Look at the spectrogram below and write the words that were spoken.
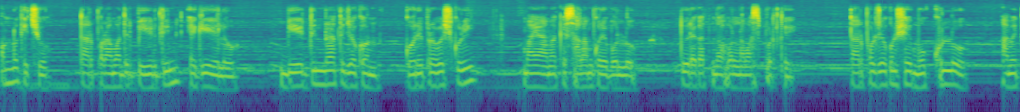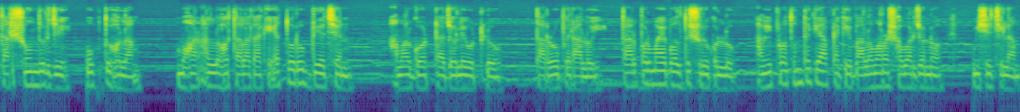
অন্য কিছু? তারপর আমাদের বিয়ের দিন এগিয়ে এলো। বিয়ের দিন রাতে যখন ঘরে প্রবেশ করি, মায়া আমাকে সালাম করে বলল তুই রাকাত নফল নামাজ পড়তে। তারপর যখন সে মুখ খুলল, আমি তার সৌন্দর্যে মুগ্ধ হলাম। মহান আল্লাহ তালা তাকে এত রূপ দিয়েছেন। আমার গড়টা জ্বলে উঠল, তার রূপের আলোয়। তারপর মায়ে বলতে শুরু করল, আমি প্রথম থেকে আপনাকে ভালো মানুষ হবার জন্য মিশেছিলাম।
